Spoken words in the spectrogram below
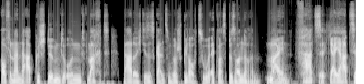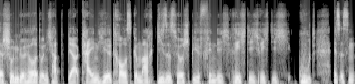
aufeinander abgestimmt und macht dadurch dieses ganze Hörspiel auch zu etwas Besonderem. Mein Fazit. Ja, ihr habt es ja schon gehört und ich habe ja keinen Hehl draus gemacht. Dieses Hörspiel finde ich richtig, richtig gut. Es ist ein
